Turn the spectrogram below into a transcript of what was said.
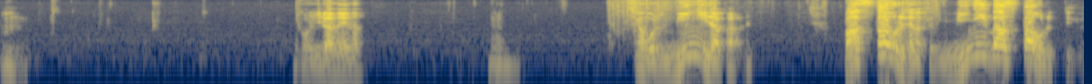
ゃん。うん。これいらねえな。うん。しかもこれミニだからね。バスタオルじゃなくて、ミニバスタオルっていう。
